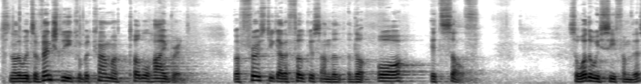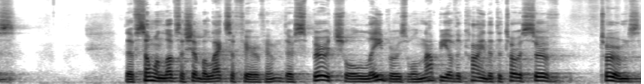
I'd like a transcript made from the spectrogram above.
So in other words, eventually you could become a total hybrid. But first you got to focus on the, the awe itself. So, what do we see from this? That if someone loves Hashem but lacks a fear of Him, their spiritual labors will not be of the kind that the Torah serve, terms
